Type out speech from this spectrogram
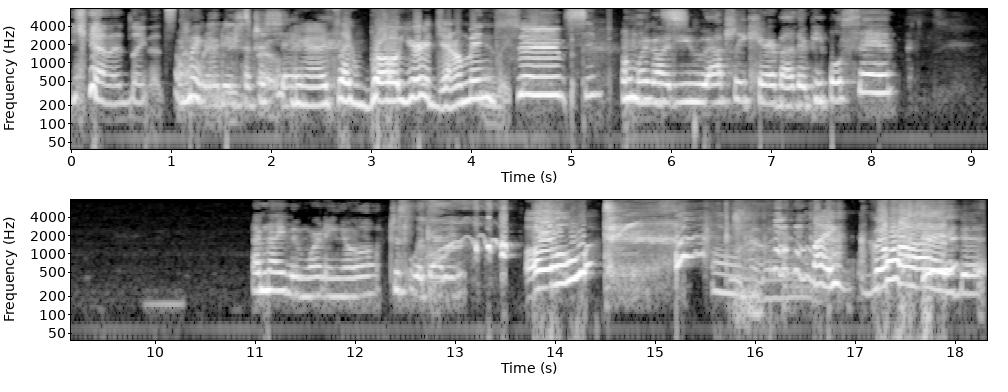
Yeah, that like that's. Oh not my god, you're means, such a simp. Yeah, it's like, bro, you're a gentleman Yeah, like- simp. Simp. Oh my god, you actually care about other people, simp. I'm not even warning y'all. Just look at it. Oh Oh no. my god.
